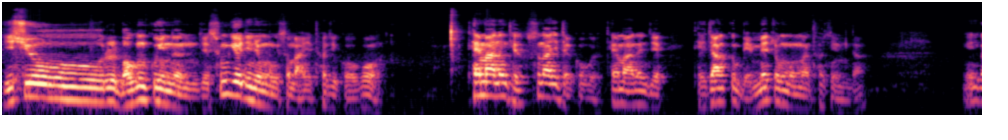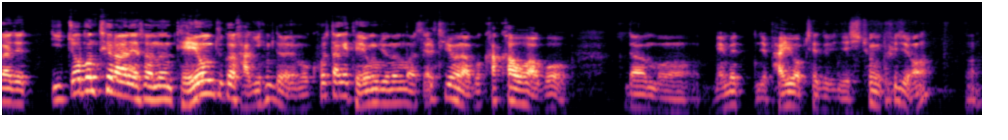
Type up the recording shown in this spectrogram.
이슈를 머금고 있는 이제 숨겨진 종목에서 많이 터질 거고 테마는 계속 순환이 될 거고요. 테마는 이제 대장급 몇몇 종목만 터집니다. 그러니까 이제 이 좁은 틀 안에서는 대형주가 가기 힘들어요. 뭐 코스닥의 대형주는 뭐 셀트리온하고 카카오하고 그다음 뭐 몇몇 이제 바이오 업체들이 이제 시총이 크죠. 어?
